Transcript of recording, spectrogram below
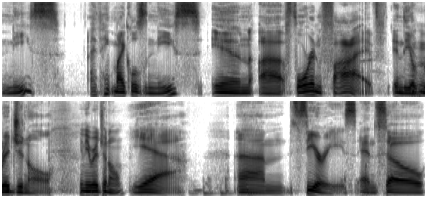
niece. I think Michael's niece in uh, four and five in the Mm-hmm. original, in the original yeah, um, series, and so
